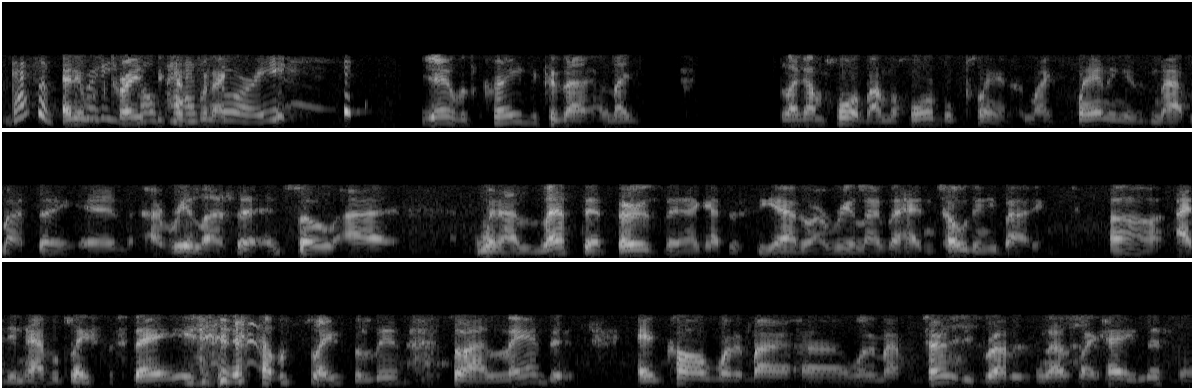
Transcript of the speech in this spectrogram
That's a and pretty it was crazy dope when story. I, yeah, it was crazy because I like like I'm horrible. I'm a horrible planner. Like planning is not my thing, and I realized that. And so I, when I left that Thursday, I got to Seattle. I realized I hadn't told anybody. Uh, I didn't have a place to stay. I didn't have a place to live. So I landed and called one of my uh, one of my fraternity brothers, and I was like, "Hey, listen,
